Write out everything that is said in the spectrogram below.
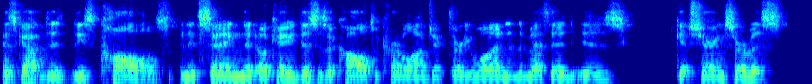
Has got th- these calls and it's saying that, okay, this is a call to kernel object thirty-one and the method is get sharing service.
